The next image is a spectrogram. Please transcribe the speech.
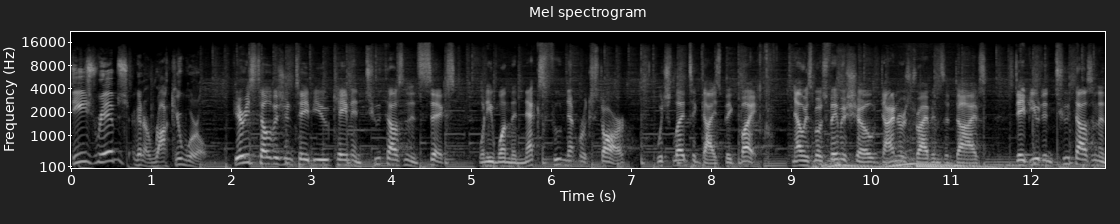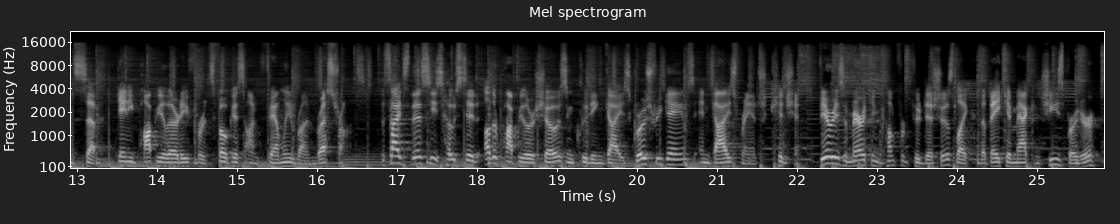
These ribs are gonna rock your world. Fieri's television debut came in 2006 when he won the next Food Network star, which led to Guy's Big Bite. Now, his most famous show, Diners, Drive-Ins, and Dives, debuted in 2007, gaining popularity for its focus on family-run restaurants. Besides this, he's hosted other popular shows, including Guy's Grocery Games and Guy's Ranch Kitchen. Fieri's American comfort food dishes, like the bacon mac and cheeseburger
